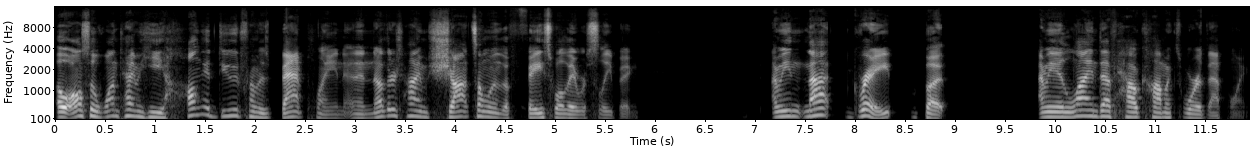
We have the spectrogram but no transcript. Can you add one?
Oh, also, one time he hung a dude from his bat plane, and another time shot someone in the face while they were sleeping. I mean, not great, but I mean, it lined up how comics were at that point.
